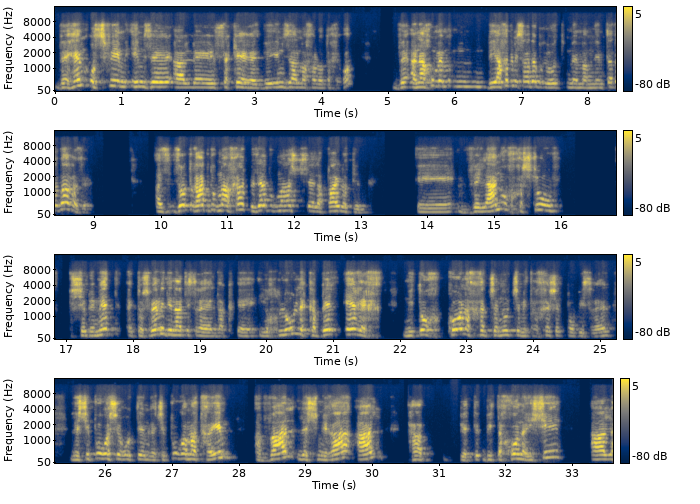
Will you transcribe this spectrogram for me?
והם אוספים אם זה על אה, סכרת ואם זה על מחלות אחרות ואנחנו ביחד עם משרד הבריאות מממנים את הדבר הזה. אז זאת רק דוגמה אחת, וזו הדוגמה של הפיילוטים. אה, ולנו חשוב שבאמת תושבי מדינת ישראל אה, יוכלו לקבל ערך מתוך כל החדשנות שמתרחשת פה בישראל, לשיפור השירותים, לשיפור רמת חיים, אבל לשמירה על הביטחון האישי, על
